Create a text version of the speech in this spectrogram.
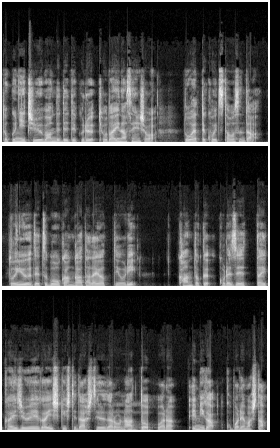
特に中盤で出てくる巨大な戦車はどうやってこいつ倒すんだという絶望感が漂っており、監督、これ絶対怪獣映画意識して出してるだろうなと笑、笑みがこぼれました。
